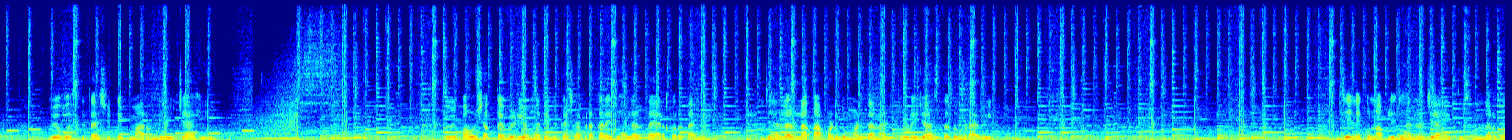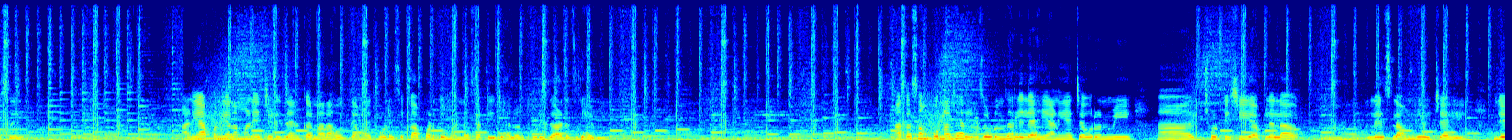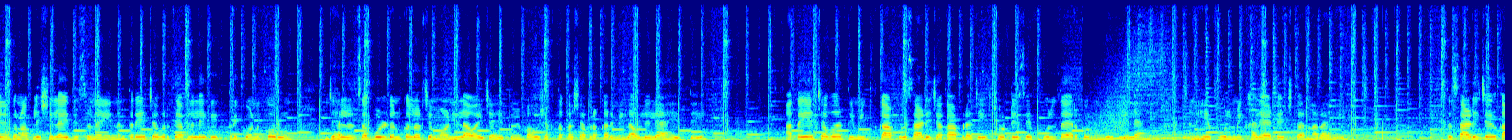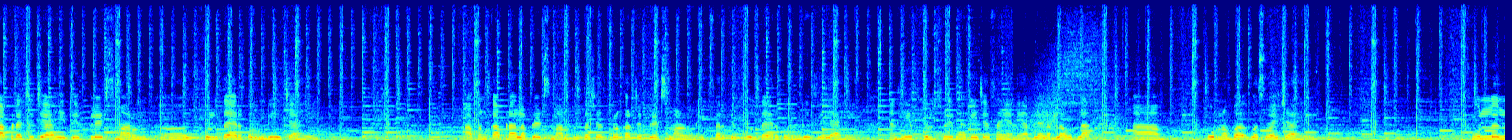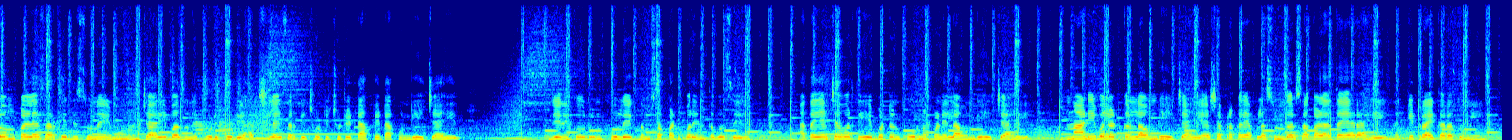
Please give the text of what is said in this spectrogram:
व्यवस्थित अशी टीप मारून घ्यायची आहे. तुम्ही पाहू शकता व्हिडिओमध्ये मी कशा प्रकारे झालर तयार करत आहे. झालरला कापड दुमडताना थोडे जास्त दुमडावे. जेणेकरून आपली झालर जी आहे ती सुंदर बसेल. आणि आपण याला मण्याची डिझाईन करणार आहोत त्यामुळे थोडेसे कापड दुमडण्यासाठी झालर थोडी जाडच घ्यावी. आता संपूर्ण झालर जोडून झालेले आहे आणि याच्यावरून मी छोटीशी आपल्याला लेस लावून घ्यायची आहे. जेणेकरून आपली शिलाई दिसू नये. नंतर याच्यावरती आपल्याला एक एक त्रिकोण करून झालरचा गोल्डन कलरचे मणी लावायचे आहेत. तुम्ही पाहू शकता कशा प्रकारे मी लावलेले आहेत ते. आता याच्यावरती मी काप साडीच्या कापडाचे एक छोटेसे फूल तयार करून घेतलेले आहे. आणि हे फूल मी खाली अटॅच करणार आहे. तर साडीच्या कापडाचे जे आहे ते प्लेट्स मारून फूल तयार करून घ्यायचे आहे. आपण कापडाला प्लेट्स मारतो तशाच प्रकारचे प्लेट्स मारून एकसारखे फूल तयार करून घेतलेले आहे. आणि हे फूल सुई धाग्याच्या सहाय्याने आपल्याला ब्लाऊजला पूर्ण ब बसवायचे आहे. फुल लोंबकळल्यासारखे दिसू नये म्हणून चारी बाजूने थोडी थोडी हातशिलाईसारखे छोटे छोटे टाके टाकून घ्यायचे आहेत. जेणेकरून फुल एकदम सपाटपर्यंत बसेल. आता याच्यावरती हे बटन पूर्णपणे लावून घ्यायचे आहे. नाडी व लटकन लावून घ्यायची आहे. अशा प्रकारे आपला सुंदरसा गळा तयार आहे. नक्की ट्राय करा तुम्ही.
